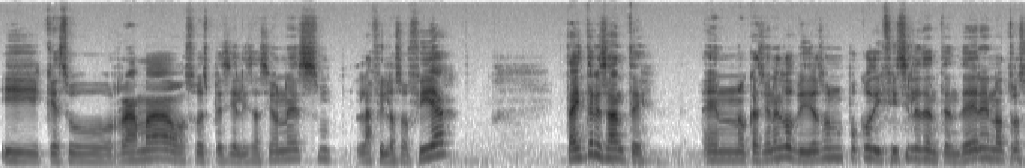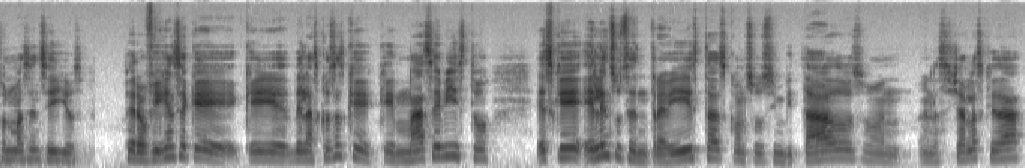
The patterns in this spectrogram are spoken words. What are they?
y que su rama o su especialización es la filosofía. Está interesante. En ocasiones los videos son un poco difíciles de entender, en otros son más sencillos. Pero fíjense que, que de las cosas que, que, más he visto es que él en sus entrevistas con sus invitados o en, en, las charlas que da,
